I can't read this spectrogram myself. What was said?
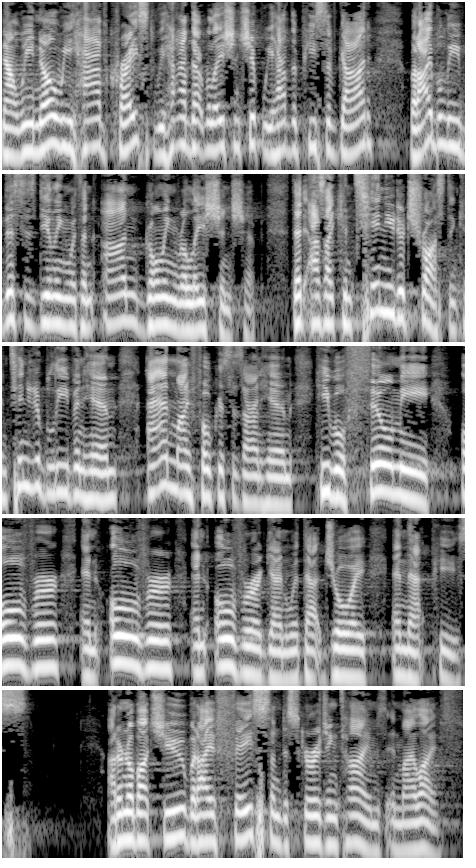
Now we know we have Christ, we have that relationship, we have the peace of God, but I believe this is dealing with an ongoing relationship. That as I continue to trust and continue to believe in Him and my focus is on Him, He will fill me over and over and over again with that joy and that peace. I don't know about you, but I have faced some discouraging times in my life.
